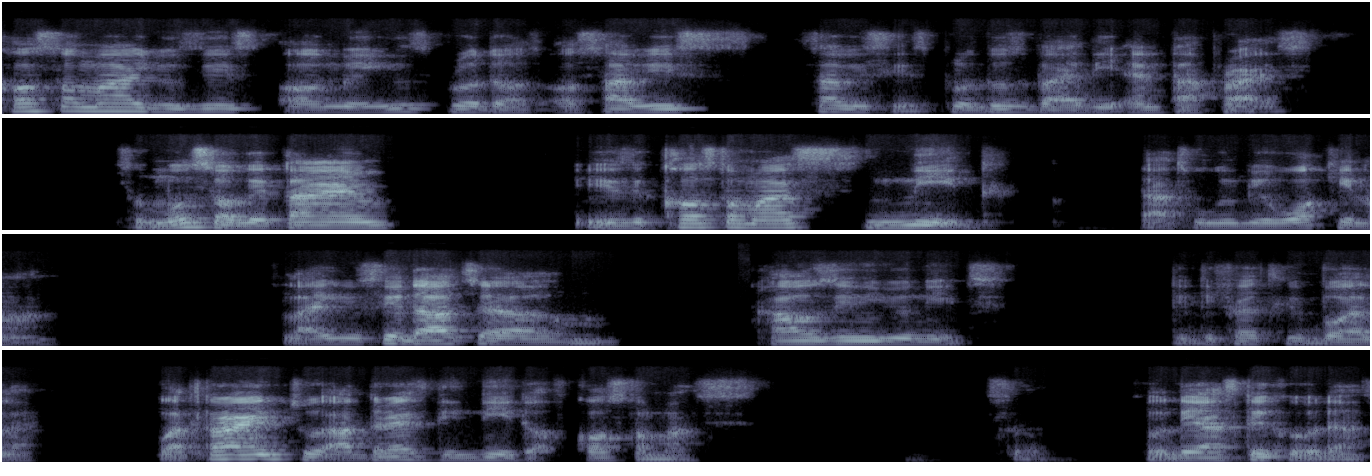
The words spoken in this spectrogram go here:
Customer uses or may use products or service services produced by the enterprise. So most of the time is the customer's need that we'll be working on. Like you say that um, housing unit, the defective boiler. We're trying to address the need of customers. So, so they are stakeholders.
